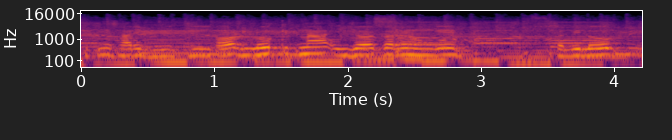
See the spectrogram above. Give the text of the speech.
कितनी सारी भीड़ थी और लोग कितना एंजॉय कर रहे होंगे, सभी लोग।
